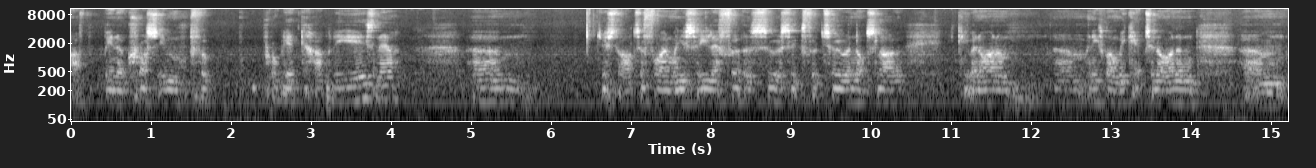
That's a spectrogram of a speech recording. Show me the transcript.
I've been across him for probably a couple of years now. Um, just hard to find when you see left footers who are six foot two and not slow. You keep an eye on them, um, and he's one we kept an eye on. And um,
